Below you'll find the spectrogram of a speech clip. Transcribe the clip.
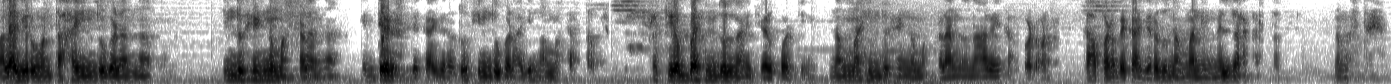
ಮಲಗಿರುವಂತಹ ಹಿಂದೂಗಳನ್ನ, ಹಿಂದೂ ಹೆಣ್ಣು ಮಕ್ಕಳನ್ನ ಎದ್ದೇಳಿಸ್ಬೇಕಾಗಿರೋದು ಹಿಂದೂಗಳಾಗಿ ನಮ್ಮ ಕರ್ತವ್ಯ. ಪ್ರತಿಯೊಬ್ಬ ಹಿಂದೂ ನಾನು ಕೇಳ್ಕೊಳ್ತೀನಿ, ನಮ್ಮ ಹಿಂದೂ ಹೆಣ್ಣು ಮಕ್ಕಳನ್ನ ನಾವೇ ಕಾಪಾಡೋಣ. ಕಾಪಾಡಬೇಕಾಗಿರೋದು ನಮ್ಮ ನಿಮ್ಮೆಲ್ಲರ ಕರ್ತವ್ಯ. ನಮಸ್ತೆ.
